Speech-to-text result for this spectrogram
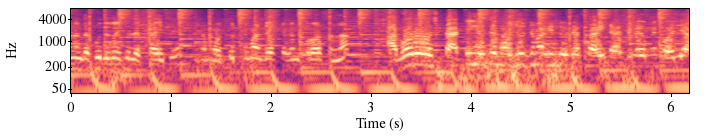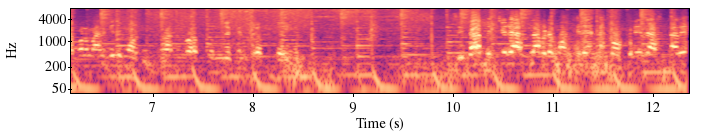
माने देखु देबे मजूर टीमा जस्ट एकन क्रॉस ना আগর স্টার্টিং এতে মজুর জমা কিন্তু এটা সাইড আছে আমি কইলি আপন মানে কিছু মজুর জমা ক্রস কমিউনিকেশন ক্রস করি সিধা পিছরে আসলা পরে মঝিরে একটা পকরি রাস্তারে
